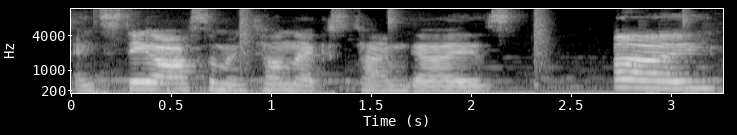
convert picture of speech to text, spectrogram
and stay awesome until next time, guys. Bye.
